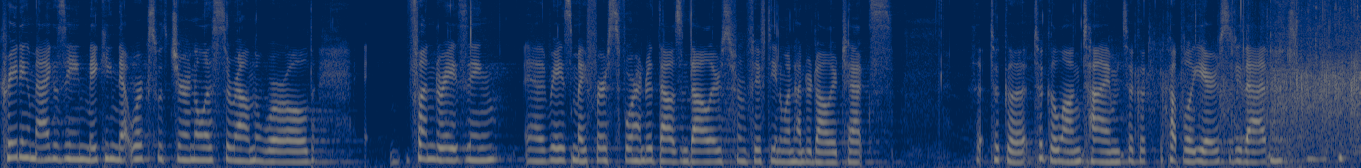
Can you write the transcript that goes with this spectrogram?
creating a magazine, making networks with journalists around the world, fundraising, I raised my first $400,000 from 50 and $100 checks. So it took a, took a long time, took a, a couple of years to do that.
